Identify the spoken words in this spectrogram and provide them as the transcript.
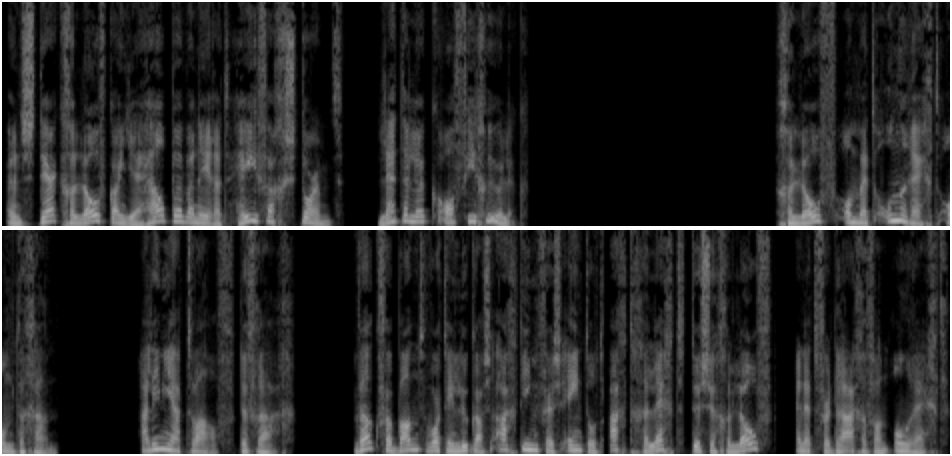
Een sterk geloof kan je helpen wanneer het hevig stormt, letterlijk of figuurlijk. Geloof om met onrecht om te gaan. Alinea 12, de vraag. Welk verband wordt in Lucas 18, vers 1 tot 8 gelegd tussen geloof en het verdragen van onrecht?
